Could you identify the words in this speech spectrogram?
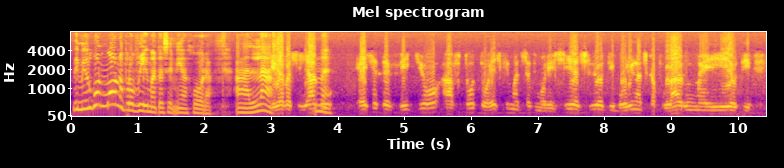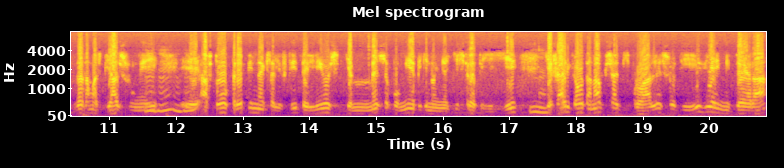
δημιουργούν μόνο προβλήματα σε μια χώρα. Αλλά... Κυρία Βασιλιάδου, ναι. έχετε δίκιο αυτό το αίσθημα της ατιμορρησίας ή ότι μπορεί να τις καπουλάρουμε ή ότι δεν θα μας πιάσουν ή, ε, αυτό πρέπει να εξαλειφθεί τελείως και μέσα από μια επικοινωνιακή στρατηγική Ναι. και χάρηκα όταν άκουσα τις προάλλες ότι η ίδια η μητέρα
